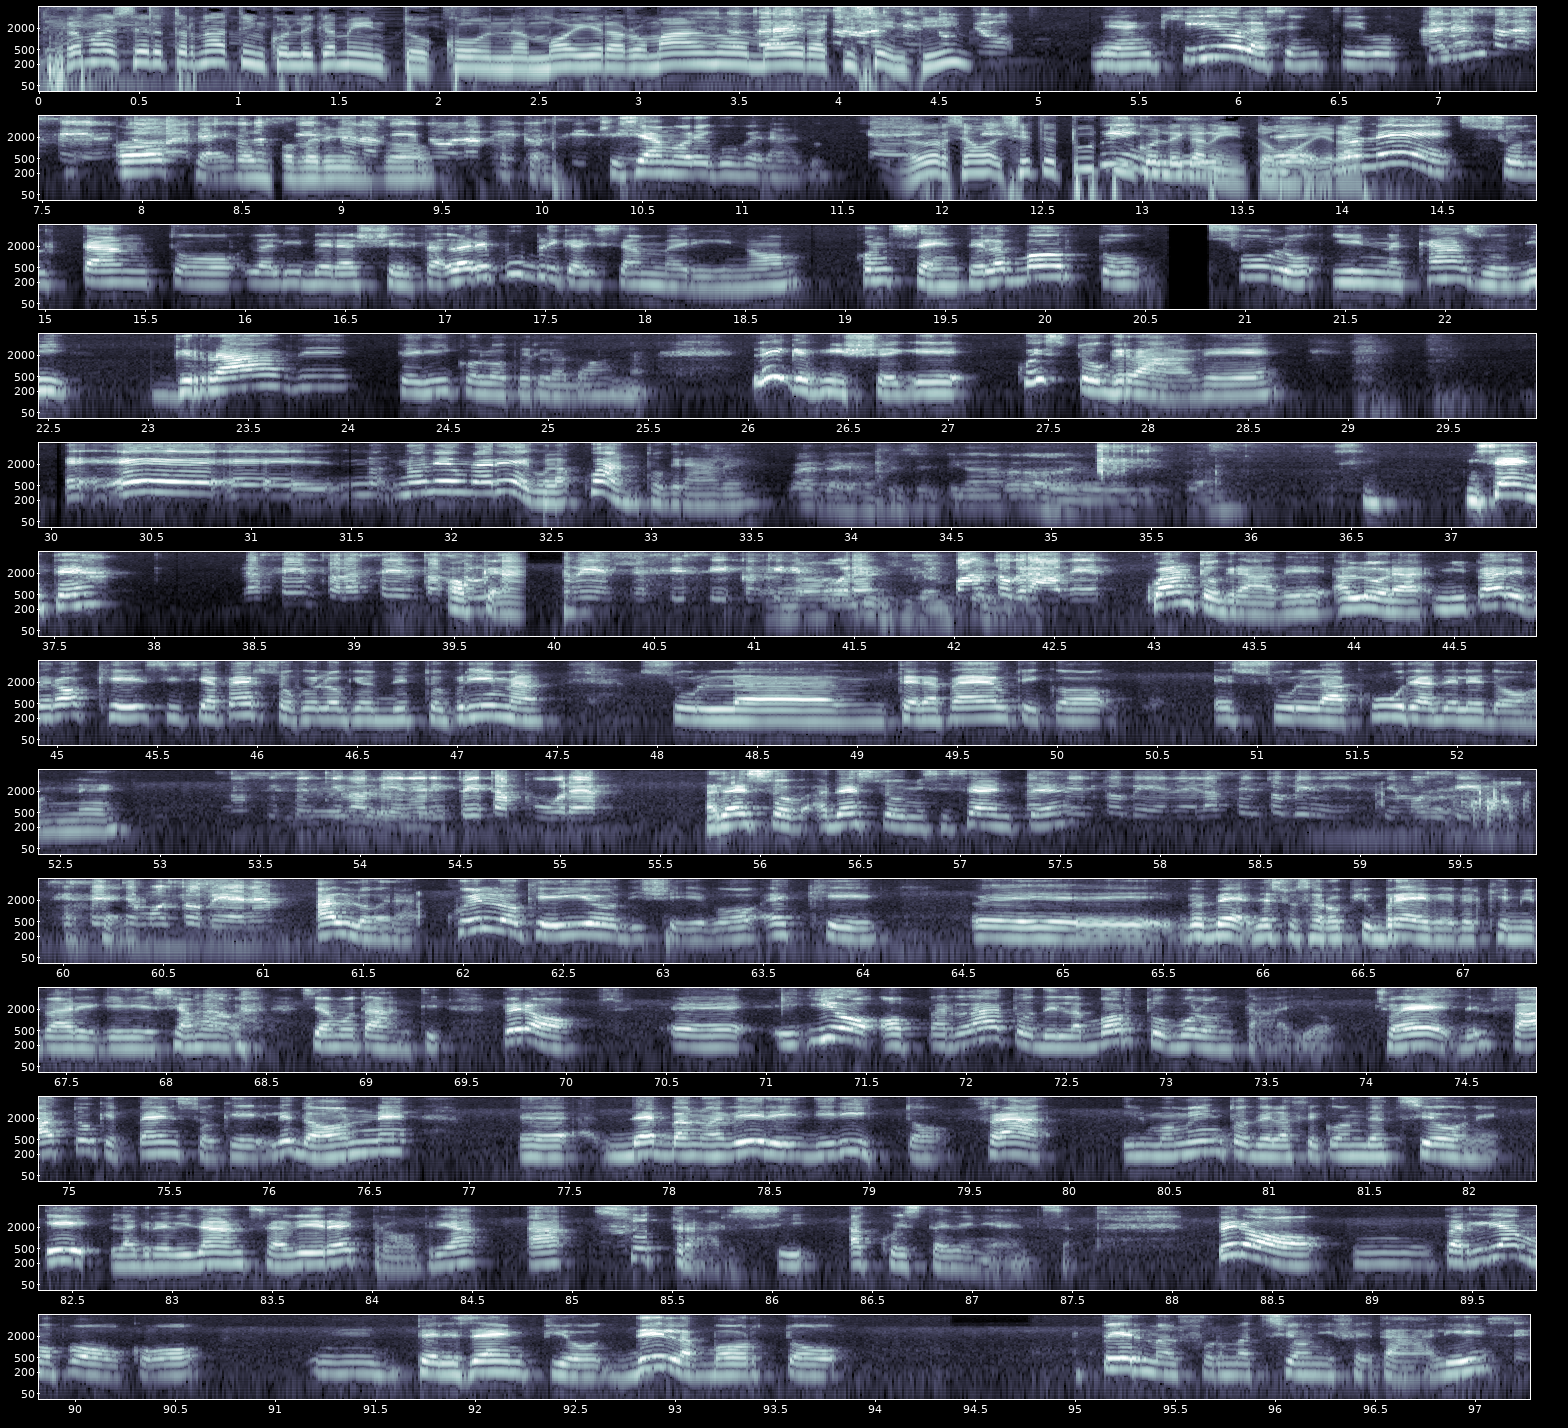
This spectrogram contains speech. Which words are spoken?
Dovremmo essere tornati in collegamento con Moira Romano. Moira, ci senti? Neanch'io la sentivo più. Adesso la sento, Ok. la sento pomeriggio. la vedo, la vedo, sì, Ci siamo recuperati. Ok. Allora siamo- siete tutti in Quindi, collegamento, eh, Moira. non è soltanto la libera scelta. La Repubblica di San Marino consente l'aborto solo in caso di grave pericolo per la donna. Lei capisce che questo grave è- è- è- no- non è una regola. Quanto grave? Guarda che non si è sentita una parola che avevo detto. eh. Sì. Mi sente? La sento, la sento, assolutamente, sì, sì, continui pure. musica Quanto grave? Quanto grave? Allora, mi pare però che si sia perso quello che ho detto prima sul eh, terapeutico e sulla cura delle donne. Non si sentiva bene, ripeta pure. Adesso, adesso mi si La sente? sento bene, la sento benissimo, sì, si Ok. sente molto bene. Allora, quello che io dicevo è che, eh, vabbè, adesso sarò più breve perché mi pare che siamo, siamo tanti, però eh, io ho parlato dell'aborto volontario, cioè del fatto che penso che le donne eh, debbano avere il diritto fra il momento della fecondazione e la gravidanza vera e propria a sottrarsi a questa evenienza. Però mh, parliamo poco, mh, per esempio, dell'aborto per malformazioni fetali, Sì.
